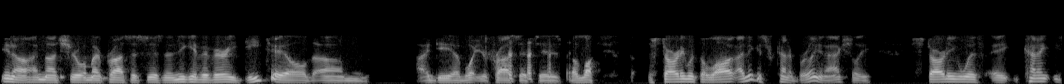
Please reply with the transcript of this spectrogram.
you know, I'm not sure what my process is, and then you gave a very detailed um, idea of what your process is. A lo- starting with the log, I think it's kind of brilliant actually. Starting with a kind of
